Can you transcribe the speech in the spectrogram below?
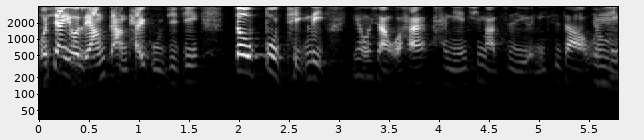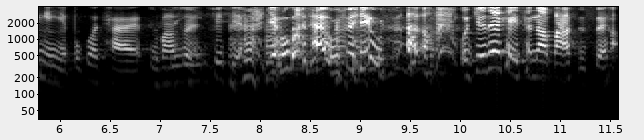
我现在有两档台股基金都不停利，因为我想我还很年轻嘛，志远，你知道，我今年也不过才五十一，谢谢，也不过才五十一、五十二，我绝对可以撑到八十岁哈。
